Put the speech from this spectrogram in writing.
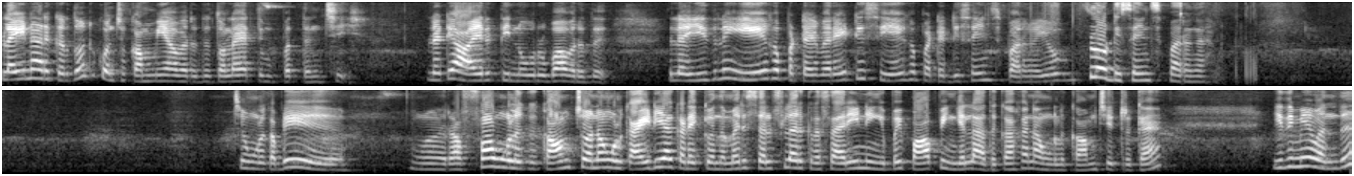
ப்ளைனாக இருக்கிறதும் கொஞ்சம் கம்மியாக வருது தொள்ளாயிரத்தி முப்பத்தஞ்சு. இல்லாட்டி ஆயிரத்தி நூறுரூபா வருது. இதில் இதுலேயும் ஏகப்பட்ட வெரைட்டிஸ் ஏகப்பட்ட டிசைன்ஸ் பாருங்கள் எவ்வளோ டிசைன்ஸ் பாருங்கள் சரி உங்களுக்கு அப்படியே ரஃப்பாக உங்களுக்கு காமிச்சோன்னா உங்களுக்கு ஐடியா கிடைக்கும். இந்த மாதிரி செல்ஃபில் இருக்கிற சாரீ நீங்கள் போய் பார்ப்பீங்கல்ல அதுக்காக நான் உங்களுக்கு காமிச்சிட்ருக்கேன். இதுவுமே வந்து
